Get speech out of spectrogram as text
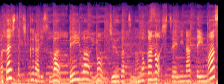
私たちクラリスは Day1 の10月7日の出演になっています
